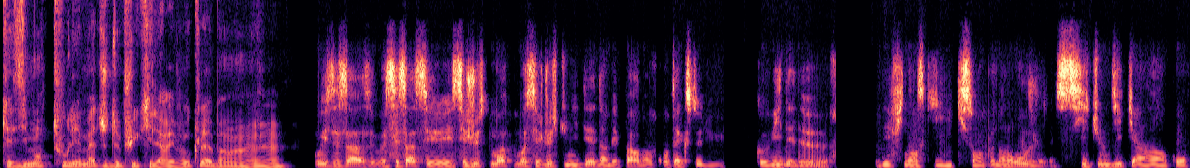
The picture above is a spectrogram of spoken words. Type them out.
quasiment tous les matchs depuis qu'il est arrivé au club. Hein, oui, c'est ça, c'est ça. C'est juste moi, moi, c'est juste une idée d'un départ dans le contexte du Covid et de, des finances qui, qui, sont un peu dans le rouge. Si tu me dis qu'on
